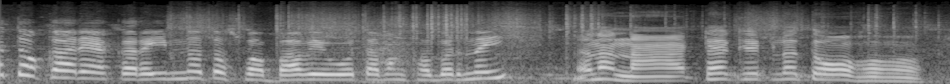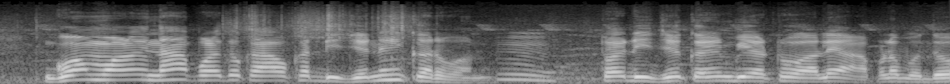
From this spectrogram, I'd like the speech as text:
એ તો કર્યા કરે એમનો તો સ્વભાવ એવો તમને ખબર નહીં? ના ના નાટક એટલે તો ગોમ વાળો ના પડે તો કે આ વખત ડીજે નહીં કરવાનું. તો ડીજે કરીને બેઠો હાલે આપણે બધો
